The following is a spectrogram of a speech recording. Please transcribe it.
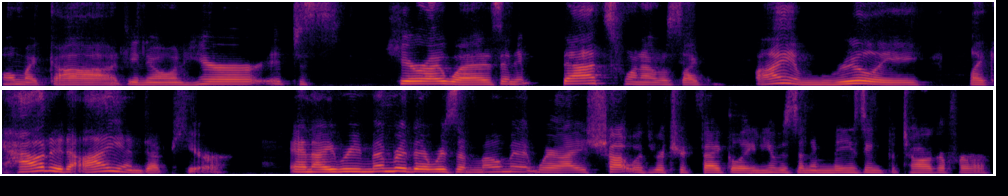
oh my God, you know, and here it just, here I was. And it, that's when I was like, I am really like, how did I end up here? And I remember there was a moment where I shot with Richard Fegley, and he was an amazing photographer.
